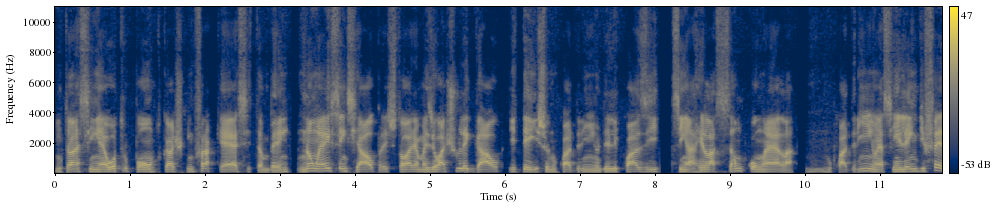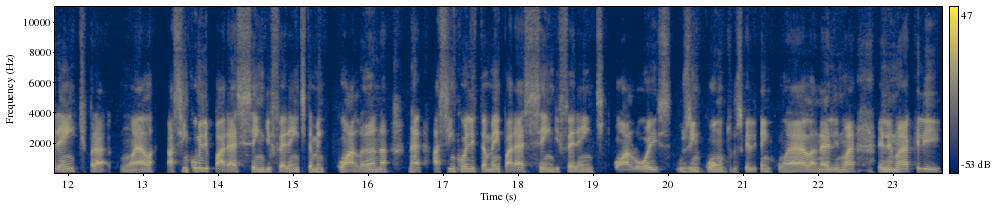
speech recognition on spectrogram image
Então, assim, é outro ponto que eu acho que enfraquece também. Não é essencial para a história, mas eu acho legal de ter isso no quadrinho, dele quase assim, a relação com ela no quadrinho é assim, ele é indiferente para com ela, assim como ele parece ser indiferente também com a Lana, né? Assim como ele também parece ser indiferente com a Lois, os encontros que ele tem com ela, né? Ele não é, ele não é aquele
